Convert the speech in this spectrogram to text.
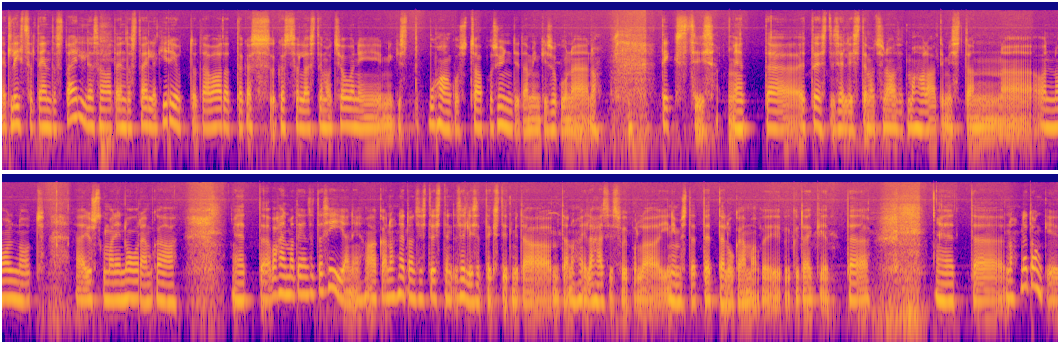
et lihtsalt endast välja saada, endast välja kirjutada, vaadata, kas, kas sellest emotsiooni mingist puhangust saab ka sündida mingisugune noh, tekst siis, et, et tõesti sellist emotsionaalset mahalaadimist on, on olnud just kui ma olin noorem ka. et vahel ma teen seda siiani, aga noh, need on siis tõesti sellised tekstid, mida, mida noh, ei lähe siis võib-olla inimeste ette ette lugema või, või kuidagi, et et noh, need ongi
